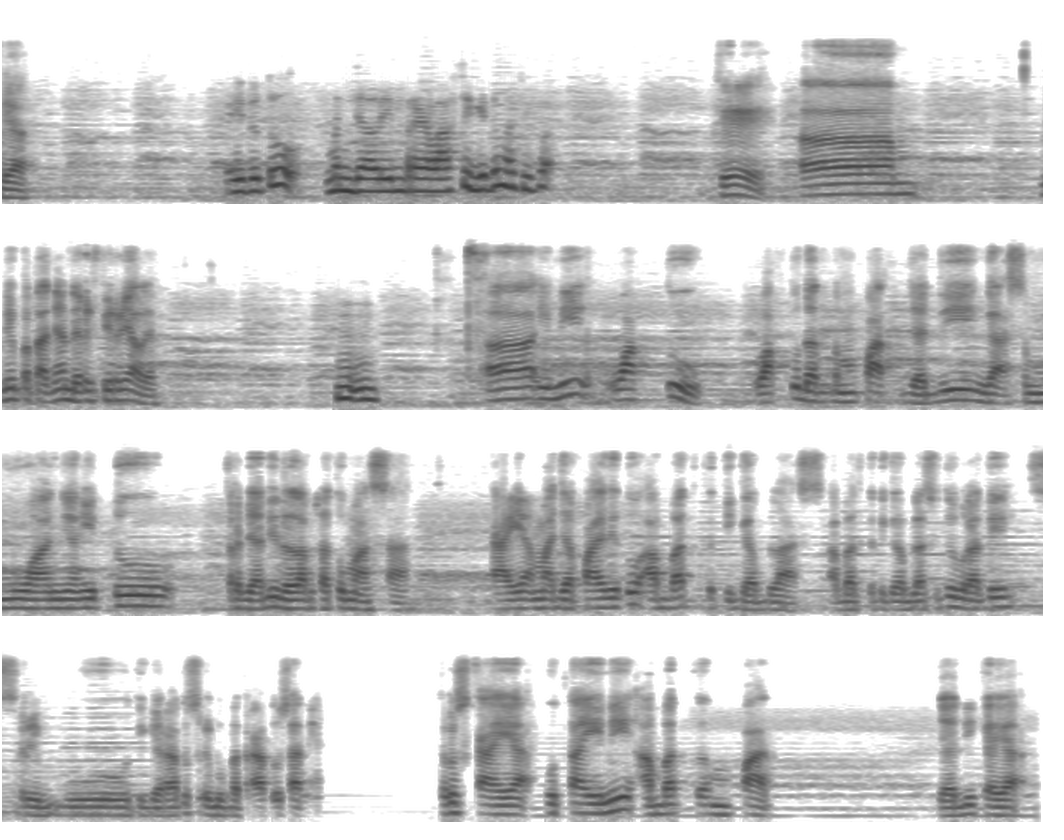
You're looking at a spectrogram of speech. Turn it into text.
Ya. Itu tuh menjalin relasi gitu nggak sih Pak? Oke. em, ini pertanyaan dari Virial ya. Mm-mm. Eh, ini waktu, waktu dan tempat. Jadi nggak semuanya itu terjadi dalam satu masa. Kayak Majapahit itu abad ke-13. Abad ke-13 itu berarti 1300 1400-an ya. Terus kayak Kutai ini abad keempat. Jadi kayak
